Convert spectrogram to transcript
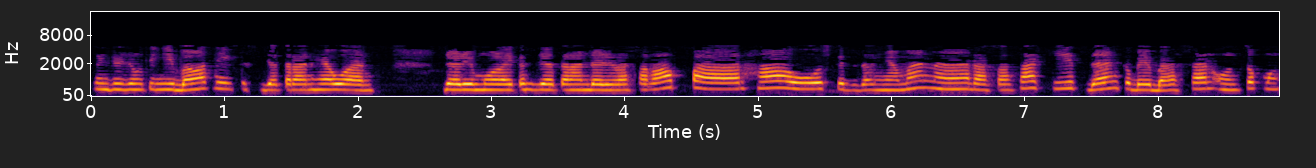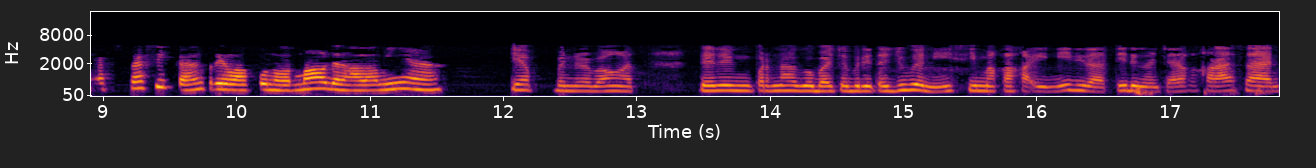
menjunjung tinggi banget nih kesejahteraan hewan. Dari mulai kesejahteraan dari rasa lapar, haus, ketidaknyamanan, rasa sakit, dan kebebasan untuk mengekspresikan perilaku normal dan alaminya. Yap, bener banget. Dan yang pernah gue baca berita juga nih, si makaka ini dilatih dengan cara kekerasan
